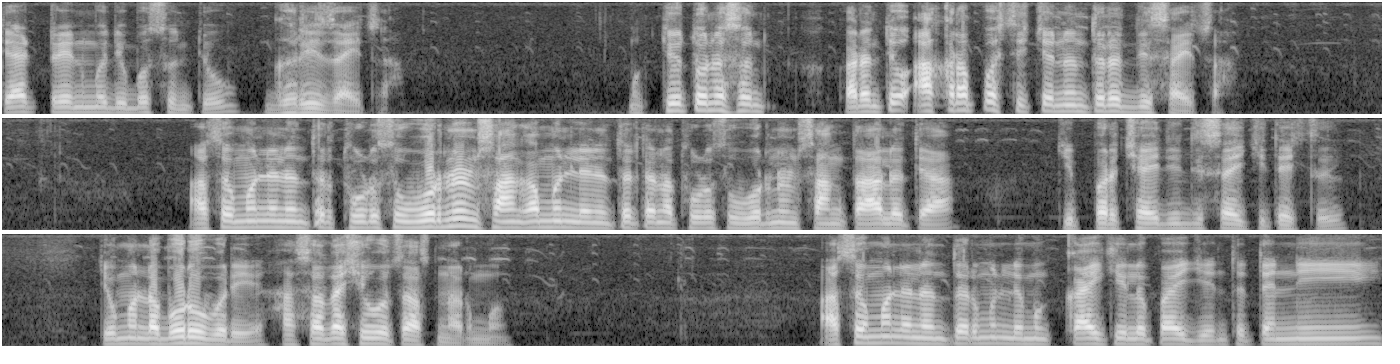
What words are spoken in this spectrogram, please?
त्या ट्रेनमध्ये बसून तो घरी जायचा. मग तो तो नसन कारण तो अकरा पस्तीसच्या नंतरच दिसायचा. असं म्हणल्यानंतर थोडंसं वर्णन सांगा म्हणल्यानंतर त्यांना थोडंसं वर्णन सांगता आलं त्या जी परछाई ती दिसायची त्याचं. ते म्हणला बरोबर आहे हा सदाशिवच असणार मग. असं म्हणल्यानंतर म्हणले मग काय केलं पाहिजे? तर त्यांनी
